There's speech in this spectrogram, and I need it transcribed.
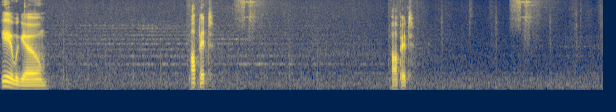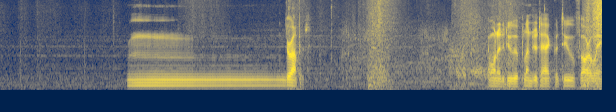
Here we go. Pop it. Pop it. Mm, drop it. I wanted to do a plunge attack, but too far away.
